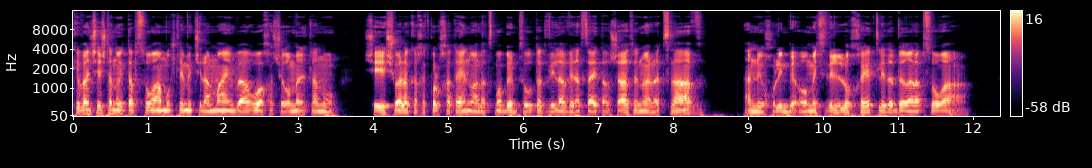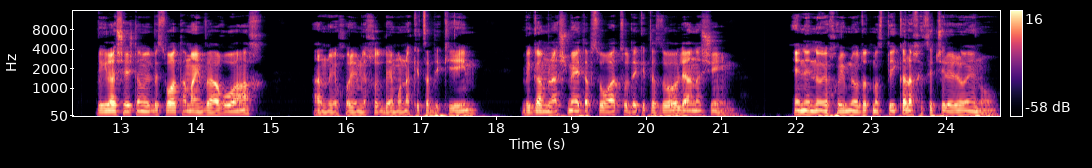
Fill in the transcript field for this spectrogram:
כיוון שיש לנו את הבשורה המושלמת של המים והרוח אשר אומרת לנו שישוע לקח את כל חטאינו על עצמו באמצעות הטבילה ונשא את הרשעתנו על הצלב, אנו יכולים באומץ וללא חטא לדבר על הבשורה. בגלל שיש לנו את בשורת המים והרוח, אנו יכולים לחיות באמונה כצדיקים, וגם להשמיע את הבשורה הצודקת הזו לאנשים. איננו יכולים להודות מספיק על החסד של אלוהינו.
